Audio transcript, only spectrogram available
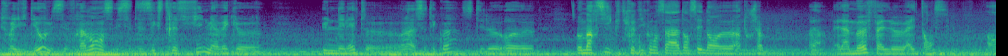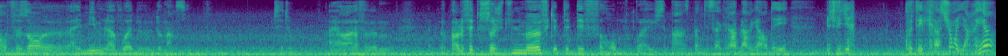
Je vois les vidéos, mais c'est vraiment, c'est des extraits de films mais avec euh, une nénette. euh, voilà, c'était quoi? C'était le euh, Omar Sy quand il commence à danser dans euh, Intouchable. Voilà, et la meuf, elle, euh, elle danse en faisant, euh, elle mime la voix de d'Omar Sy. C'est tout. Alors, euh, par le fait que ce soit juste une meuf qui a peut-être des formes, voilà, c'est pas, pas désagréable à regarder. Mais je veux dire, côté création, il n'y a rien.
